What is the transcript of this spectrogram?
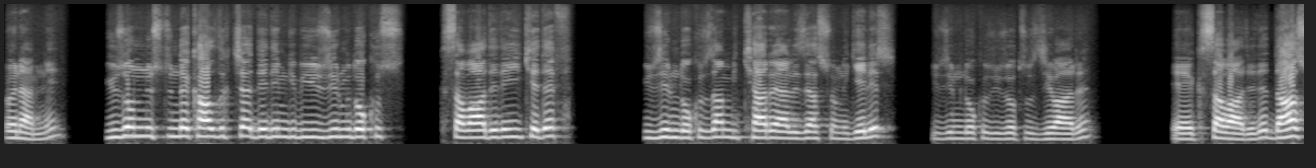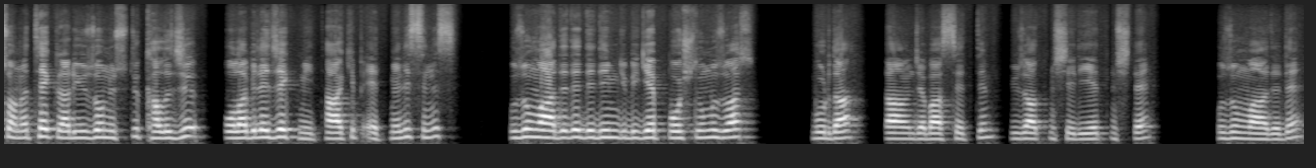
önemli. 110'un üstünde kaldıkça dediğim gibi 129 kısa vadede ilk hedef 129'dan bir kar realizasyonu gelir. 129-130 civarı e, kısa vadede. Daha sonra tekrar 110 üstü kalıcı olabilecek mi takip etmelisiniz. Uzun vadede dediğim gibi gap boşluğumuz var. Burada daha önce bahsettim. 167-70'te uzun vadede.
